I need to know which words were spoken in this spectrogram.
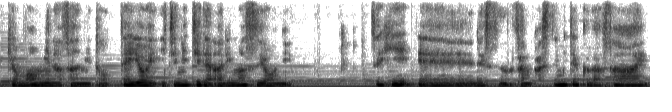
今日も皆さんにとって良い一日でありますように、ぜひ、えー、レッスン参加してみてください。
